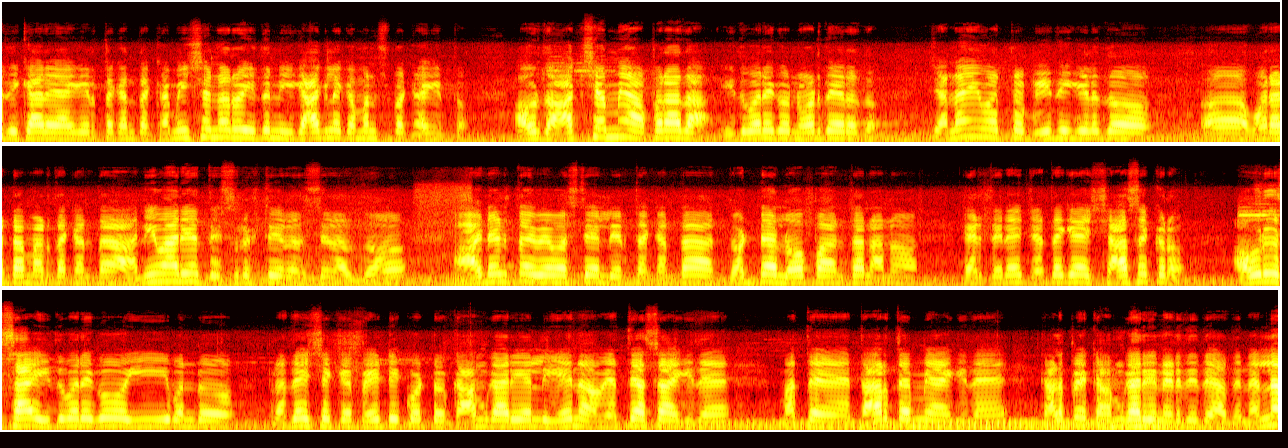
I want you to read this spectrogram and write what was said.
ಅಧಿಕಾರಿಯಾಗಿರ್ತಕ್ಕಂಥ ಕಮಿಷನರು ಇದನ್ನು ಈಗಾಗಲೇ ಗಮನಿಸಬೇಕಾಗಿತ್ತು. ಅವ್ರದ್ದು ಆಕ್ಷಮ್ಯ ಅಪರಾಧ ಇದುವರೆಗೂ ನೋಡದೇ ಇರೋದು. ಜನ ಇವತ್ತು ಬೀದಿಗಿಳಿದು ಹೋರಾಟ ಮಾಡ್ತಕ್ಕಂಥ ಅನಿವಾರ್ಯತೆ ಸೃಷ್ಟಿಸಿರೋದು ಆಡಳಿತ ವ್ಯವಸ್ಥೆಯಲ್ಲಿರ್ತಕ್ಕಂಥ ದೊಡ್ಡ ಲೋಪ ಅಂತ ನಾನು ಹೇಳ್ತೀನಿ. ಜೊತೆಗೆ ಶಾಸಕರು ಅವರು ಸಹ ಇದುವರೆಗೂ ಈ ಒಂದು ಪ್ರದೇಶಕ್ಕೆ ಭೇಟಿ ಕೊಟ್ಟು ಕಾಮಗಾರಿಯಲ್ಲಿ ಏನು ವ್ಯತ್ಯಾಸ ಆಗಿದೆ, ಮತ್ತು ತಾರತಮ್ಯ ಆಗಿದೆ, ಕಳಪೆ ಕಾಮಗಾರಿ ನಡೆದಿದೆ, ಅದನ್ನೆಲ್ಲ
